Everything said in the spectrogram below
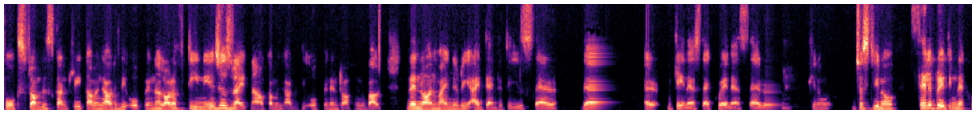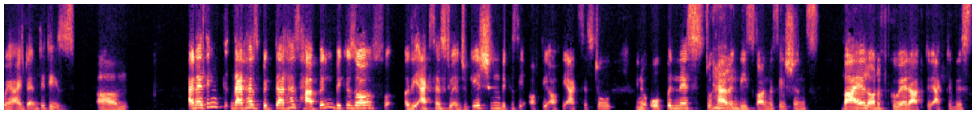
folks from this country coming out in the open. A lot of teenagers right now coming out in the open and talking about their non-binary identities, their their, their gayness, their queerness, their you know just you know celebrating their queer identities. Um, and I think that has that has happened because of the access to education, because of the of the access to you know openness to having these conversations by a lot of queer acti- activists.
